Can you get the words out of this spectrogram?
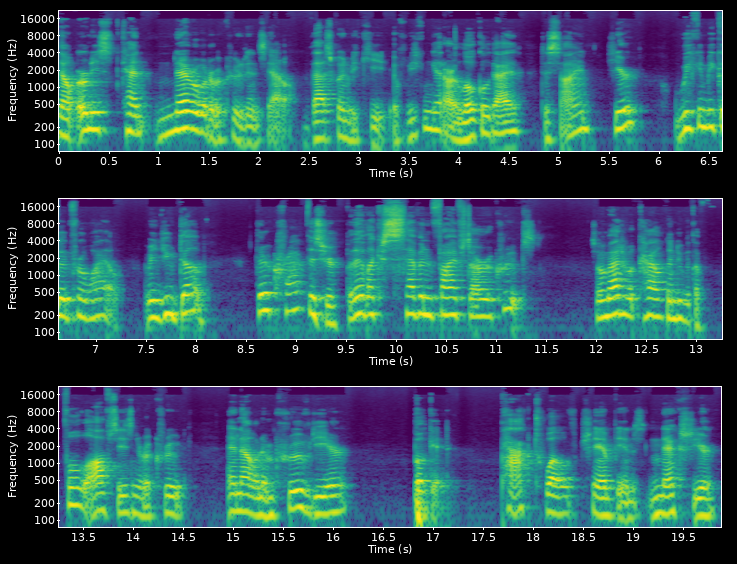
Now, Ernie Kent never would have recruited in Seattle. That's going to be key. If we can get our local guys to sign here, we can be good for a while. I mean, UW, they're crap this year, but they have like seven five star recruits. So imagine what Kyle can do with a full offseason to recruit and now an improved year. Book it. Pac 12 champions next year,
